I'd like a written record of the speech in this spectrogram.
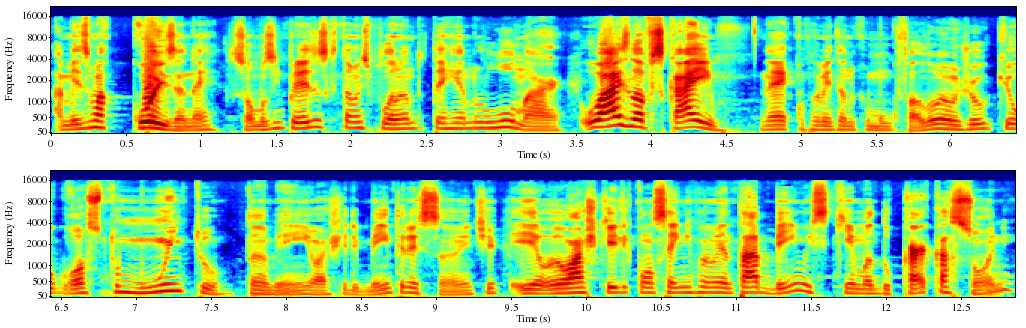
a mesma coisa, né? Somos empresas que estão explorando o terreno lunar. O Eyes of Sky né, complementando o que o Mungo falou, é um jogo que eu gosto muito também, eu acho ele bem interessante. Eu, eu acho que ele consegue implementar bem o esquema do Carcassonne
